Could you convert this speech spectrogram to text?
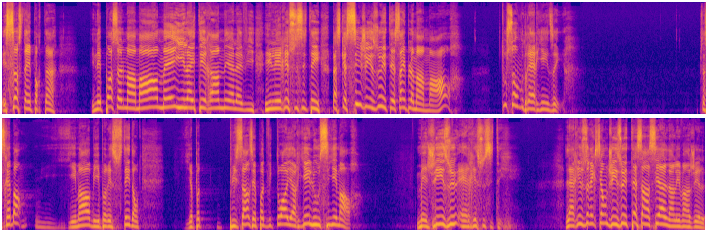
Et ça, c'est important. Il n'est pas seulement mort, mais il a été ramené à la vie. Il est ressuscité. Parce que si Jésus était simplement mort, tout ça ne voudrait rien dire. Ce serait bon. Il est mort, mais il n'est pas ressuscité, donc il n'y a pas de puissance, il n'y a pas de victoire, il n'y a rien, lui aussi il est mort. Mais Jésus est ressuscité. La résurrection de Jésus est essentielle dans l'Évangile,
